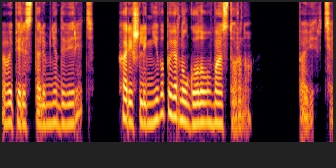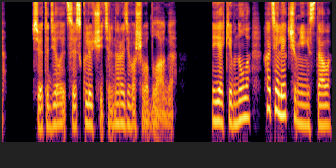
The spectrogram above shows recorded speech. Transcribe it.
«Вы перестали мне доверять?» Хариш лениво повернул голову в мою сторону. «Поверьте, все это делается исключительно ради вашего блага». Я кивнула, хотя легче мне не стало.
